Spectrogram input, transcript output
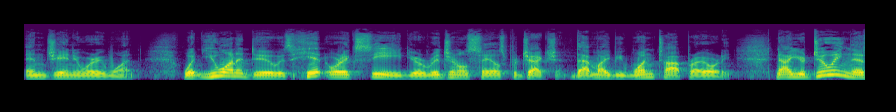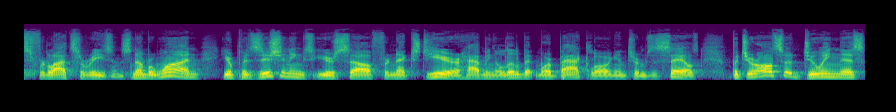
and January 1. What you want to do is hit or exceed your original sales projection. That might be one top priority. Now, you're doing this for lots of reasons. Number one, you're positioning yourself for next year, having a little bit more backlog in terms of sales, but you're also doing this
